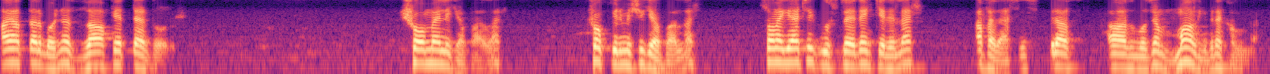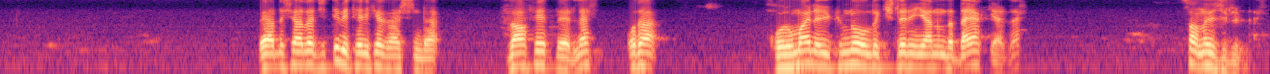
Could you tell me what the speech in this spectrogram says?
hayatları boyunca zafiyetler doğurur. Şovmenlik yaparlar. Çok bilmişlik yaparlar. Sonra gerçek ustaya denk gelirler. Affedersiniz biraz ağzı bozacağım mal gibi de kalırlar. Veya dışarıda ciddi bir tehlike karşısında zafiyet verirler. O da korumayla yükümlü olduğu kişilerin yanında dayak yerler. Sonra üzülürler.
